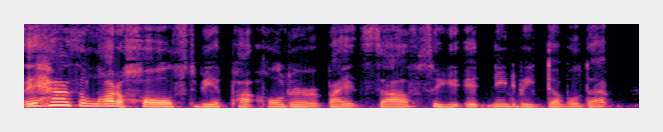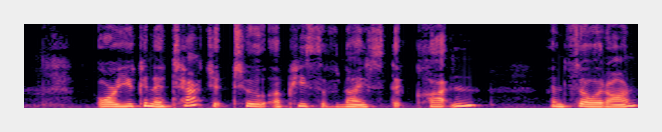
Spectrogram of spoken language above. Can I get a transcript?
it has a lot of holes to be a pot holder by itself so you, it need to be doubled up. Or you can attach it to a piece of nice thick cotton and sew it on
